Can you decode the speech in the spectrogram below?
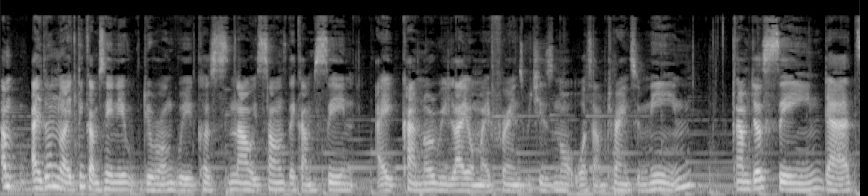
um, I don't know. I think I'm saying it the wrong way because now it sounds like I'm saying I cannot rely on my friends, which is not what I'm trying to mean. I'm just saying that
